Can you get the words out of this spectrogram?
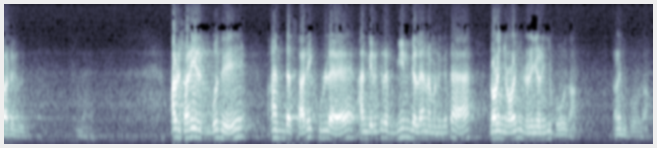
பாடுகிறது. அப்படி சடை இருக்கும்போது அந்த சடைக்குள்ள அங்க இருக்கிற மீன்களை என்ன கிட்ட நுழைஞ்சு நுழைஞ்சு நுழைஞ்சு நுழைஞ்சு போகுதான். நுழைஞ்சு போகுதான்.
